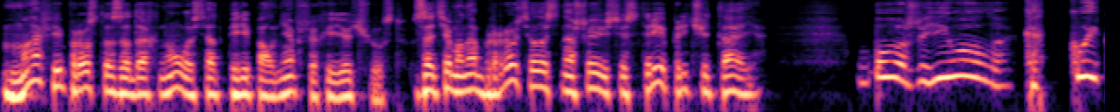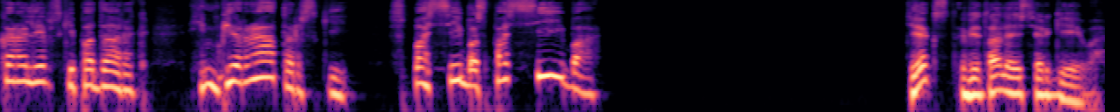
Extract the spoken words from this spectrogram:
Мафи просто задохнулась от переполнявших ее чувств. Затем она бросилась на шею сестре, причитая. «Боже, Иола, какой королевский подарок! Императорский! Спасибо, спасибо!» Текст Виталия Сергеева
